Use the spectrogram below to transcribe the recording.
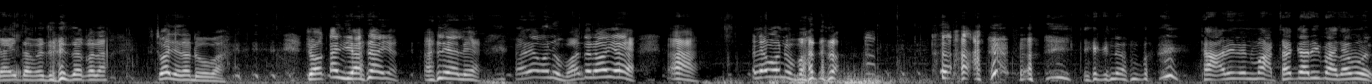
ગાઈ તમે જોઈ શકો છો. ચો જતા ડોબા? ચોકન ગયા હતા અહીંયા. અલે અલે. અરે મને ઊભા તો રહો યાર હા અલે મને ઊભા તો રહો. એક નંબર. થાળી ને માથા કરી પાછા બોલ.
